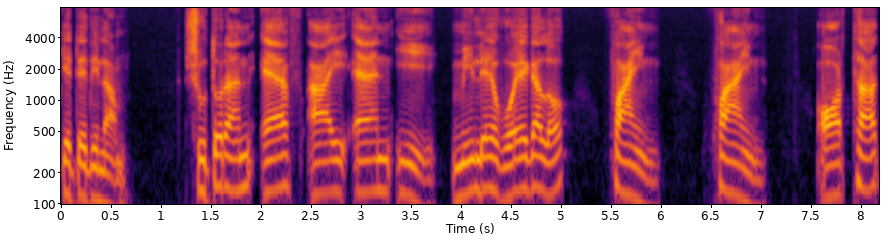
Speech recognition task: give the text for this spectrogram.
কেটে দিলাম। সুতরাং এফ আই এন ই মিলে হয়ে গেল ফাইন ফাইন, অর্থাৎ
